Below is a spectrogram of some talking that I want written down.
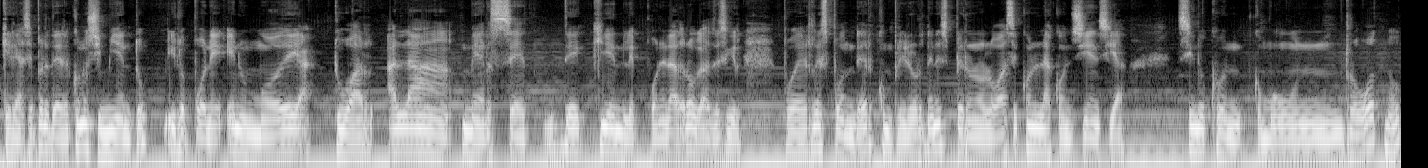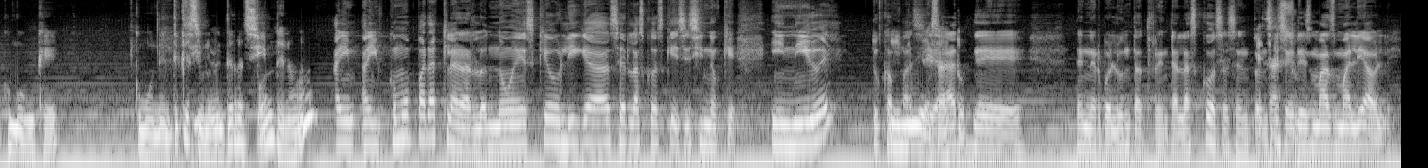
que le hace perder el conocimiento y lo pone en un modo de actuar a la merced de quien le pone la droga, es decir, puede responder, cumplir órdenes, pero no lo hace con la conciencia, sino con como un robot, ¿no? Como un que como un ente que Sí, simplemente responde, ¿no? Hay, hay como para aclararlo, no es que obligue a hacer las cosas que dice, sino que inhibe tu capacidad de tener voluntad frente a las cosas, entonces Exacto. eres más maleable.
